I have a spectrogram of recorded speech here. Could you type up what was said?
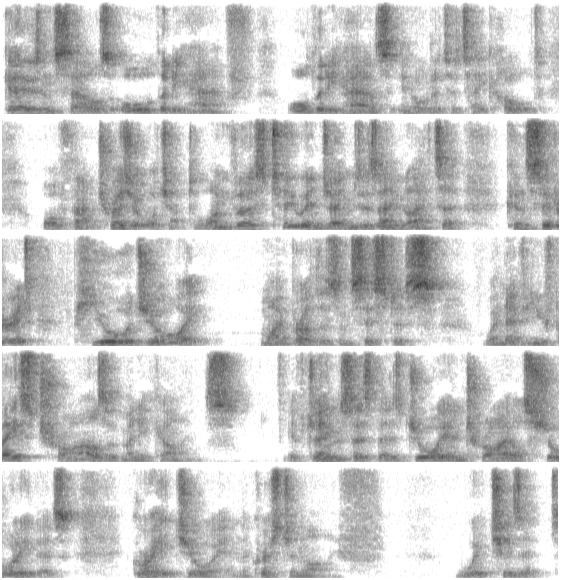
goes and sells all that he have, all that he has in order to take hold of that treasure, or chapter 1, verse 2 in James's own letter. Consider it pure joy, my brothers and sisters, whenever you face trials of many kinds. If James says there's joy in trials, surely there's great joy in the Christian life. Which is it?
